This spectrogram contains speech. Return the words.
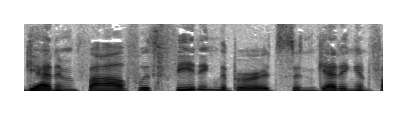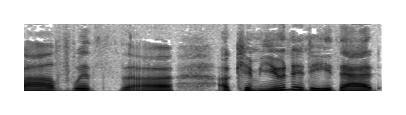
get involved with feeding the birds and getting involved with uh, a community that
